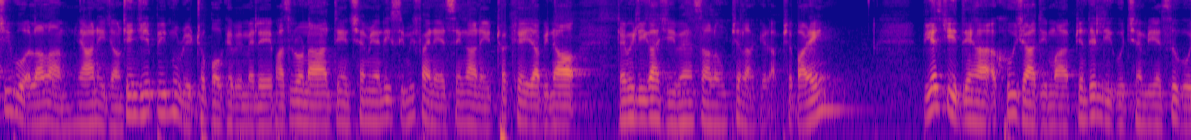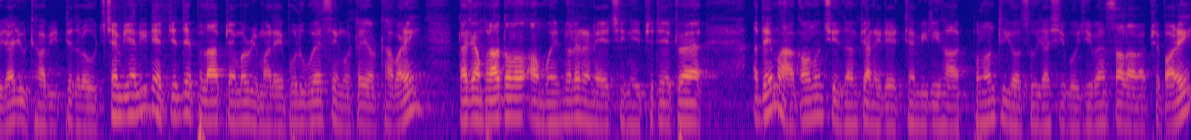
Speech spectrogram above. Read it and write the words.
ရှိဖို့အလားအလာများနေကြောင်းတင်ကြီးပေးမှုတွေထွက်ပေါ်ခဲ့ပေမဲ့လည်းဘာစီလိုနာအသင်းချန်ပီယံလိဆီမီဖိုင်နယ်အဆင့်ကနေထွက်ခဲ့ရပြီးနောက်ဒမီလီကရေပန်းအစားဆုံးဖြစ်လာခဲ့တာဖြစ်ပါတယ်။ PSG အသင်းဟာအခုရာသီမှာပြင်သစ်လီဂ်ချန်ပီယံဆုကိုရယူထားပြီးဖြစ်တယ်လို့ချန်ပီယံလိနဲ့ပြင်သစ်ဖလားပြိုင်ပွဲတွေမှာလည်းဗိုလ်လူပွဲအဆင့်ကိုတက်ရောက်ထားပါတယ်။ဒါကြောင့်ဖလားသုံးလုံးအောင်ပွဲမျှော်လင့်နိုင်တဲ့အခြေအနေဖြစ်တဲ့အတွက်အသင်းမှာအကောင်းဆုံးခြေစွမ်းပြနေတဲ့ဒမ်ဘီလီဟာဘလွန်တီယောဆုရရှိဖို့ရေပန်းဆလာတာဖြစ်ပါတယ်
